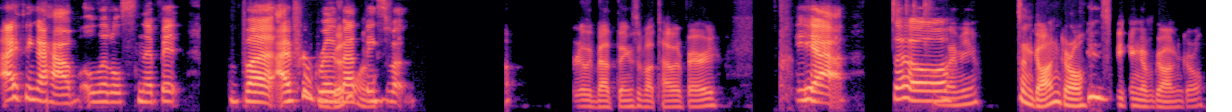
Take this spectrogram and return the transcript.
I think I have a little snippet, but I've heard really good bad things about Really bad things about Tyler Perry. yeah. So Blame you. And Gone Girl. Speaking of Gone Girl,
